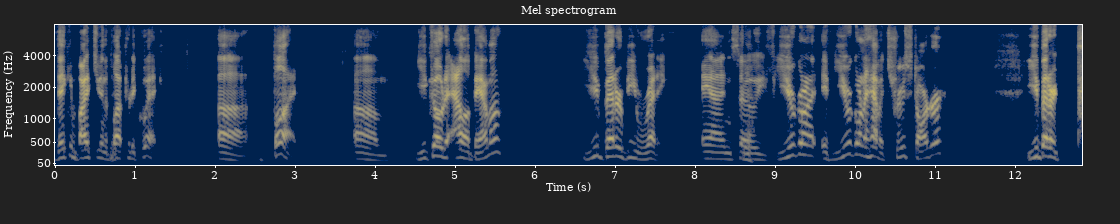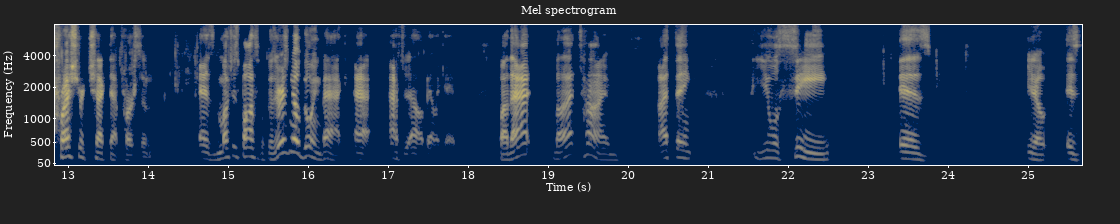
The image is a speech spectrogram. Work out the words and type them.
they can bite you in the butt pretty quick. Uh, but um, you go to Alabama, you better be ready. And so if you're gonna if you're gonna have a true starter, you better pressure check that person as much as possible because there's no going back at, after the Alabama game. By that by that time, I think you will see is you know is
